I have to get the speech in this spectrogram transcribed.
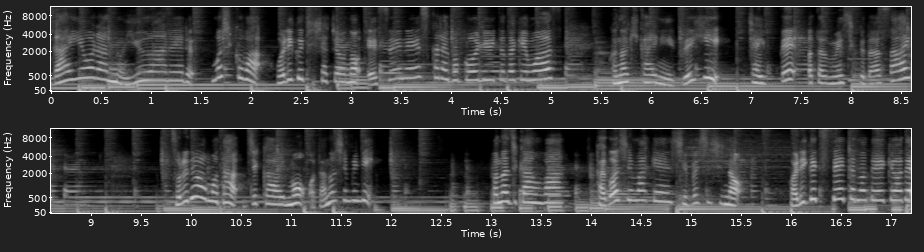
概要欄の URL もしくは堀口社長の SNS からご購入いただけます。この機会にぜひ茶一杯お試しください。それではまた次回もお楽しみに。この時間は鹿児島県志布志市の堀口製茶の提供で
